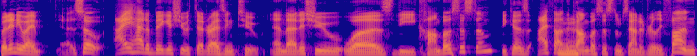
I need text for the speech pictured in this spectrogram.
But anyway, uh, so I had a big issue with Dead Rising 2, and that issue was the combo system because I thought Mhm. the combo system sounded really fun.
